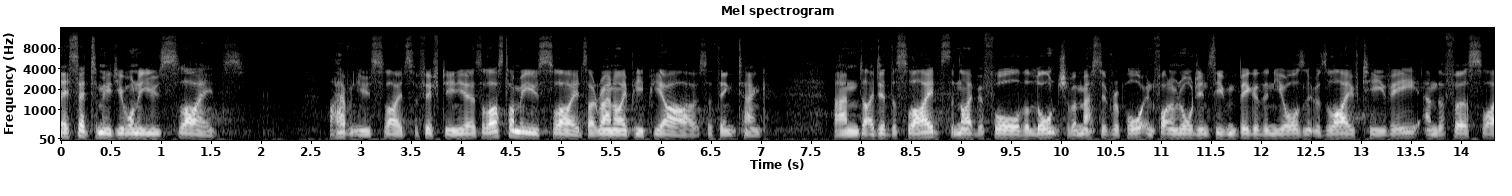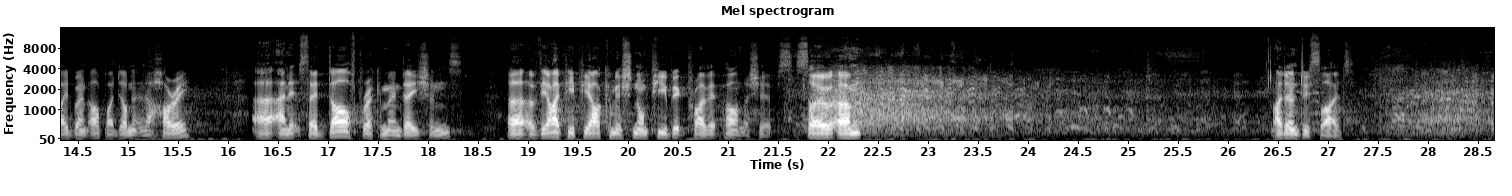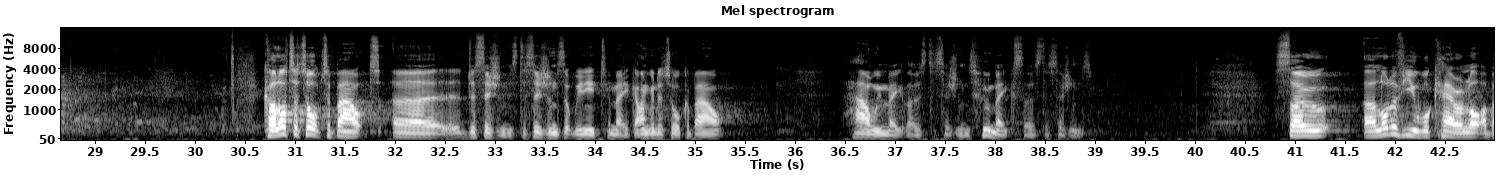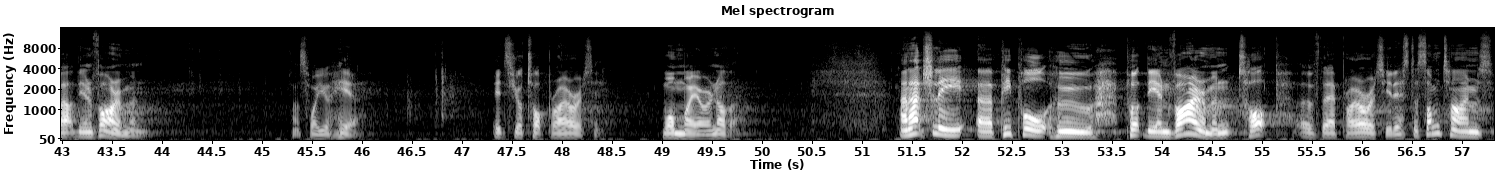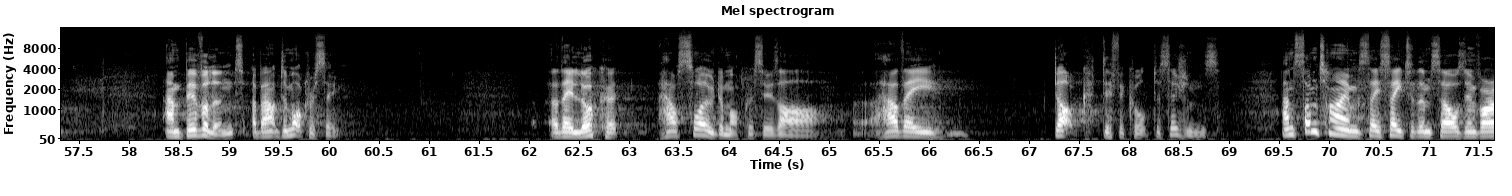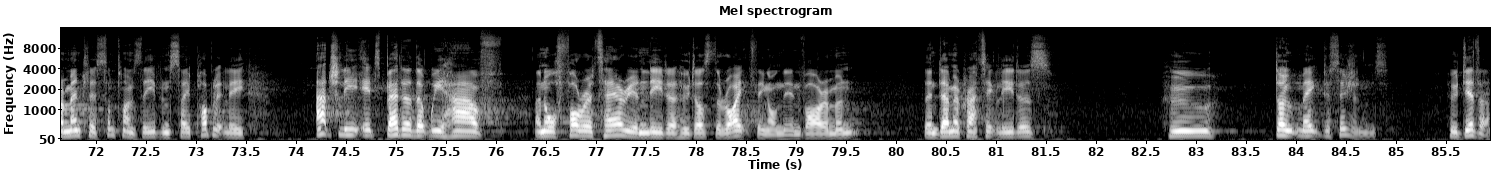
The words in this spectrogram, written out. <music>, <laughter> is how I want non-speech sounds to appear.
They said to me, Do you want to use slides? I haven't used slides for 15 years. The last time I used slides, I ran IPPR, as a think tank. And I did the slides the night before the launch of a massive report in front of an audience even bigger than yours, and it was live TV. And the first slide went up. I'd done it in a hurry. Uh, and it said daft recommendations uh, of the IPPR Commission on Public Private Partnerships. So um, <laughs> I don't do slides. Carlota talked about uh, decisions, decisions that we need to make. I'm going to talk about how we make those decisions, who makes those decisions. So, a lot of you will care a lot about the environment. That's why you're here. It's your top priority, one way or another. And actually, uh, people who put the environment top of their priority list are sometimes ambivalent about democracy. Uh, they look at how slow democracies are, how they duck difficult decisions. And sometimes they say to themselves, environmentalists, sometimes they even say publicly, actually, it's better that we have an authoritarian leader who does the right thing on the environment than democratic leaders who don't make decisions, who dither.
